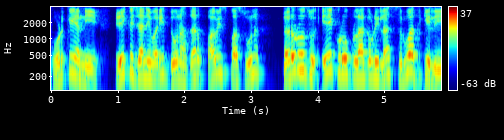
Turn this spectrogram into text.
घोडके यांनी एक जानेवारी दोन हजार बावीसपासून दररोज एक रोप लागवडीला सुरुवात केली.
